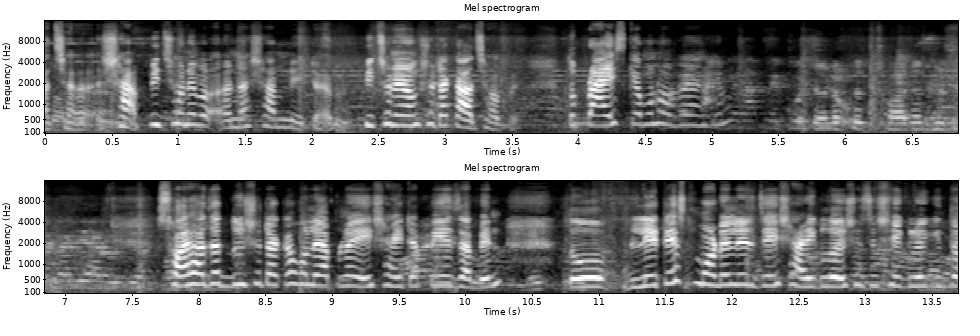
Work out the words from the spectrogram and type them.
আচ্ছা সা- পিছনে না সামনে এটা পিছনের অংশটা কাজ হবে। তো প্রাইস কেমন হবে ছয় হাজার দুইশো টাকা হলে আপনারা এই শাড়িটা পেয়ে যাবেন। তো লেটেস্ট মডেলের যে শাড়িগুলো এসেছে সেগুলো কিন্তু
